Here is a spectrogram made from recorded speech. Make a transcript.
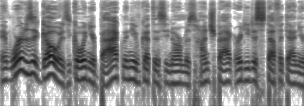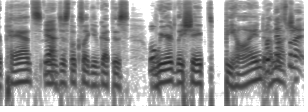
and where does it go? Does it go in your back? Then you've got this enormous hunchback, or do you just stuff it down your pants? Yeah. And it just looks like you've got this Well- weirdly shaped behind. But I'm that's what I.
